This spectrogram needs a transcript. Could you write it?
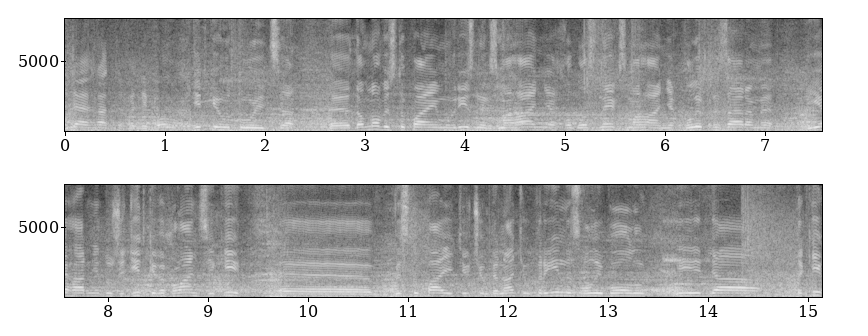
полюбляю грати в волейбол. Дітки готуються. Е, Давно виступаємо в різних змаганнях, обласних змаганнях, були призерами. Є гарні дуже дітки, вихованці, які е, виступають і в чемпіонаті України з волейболу. І для таких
